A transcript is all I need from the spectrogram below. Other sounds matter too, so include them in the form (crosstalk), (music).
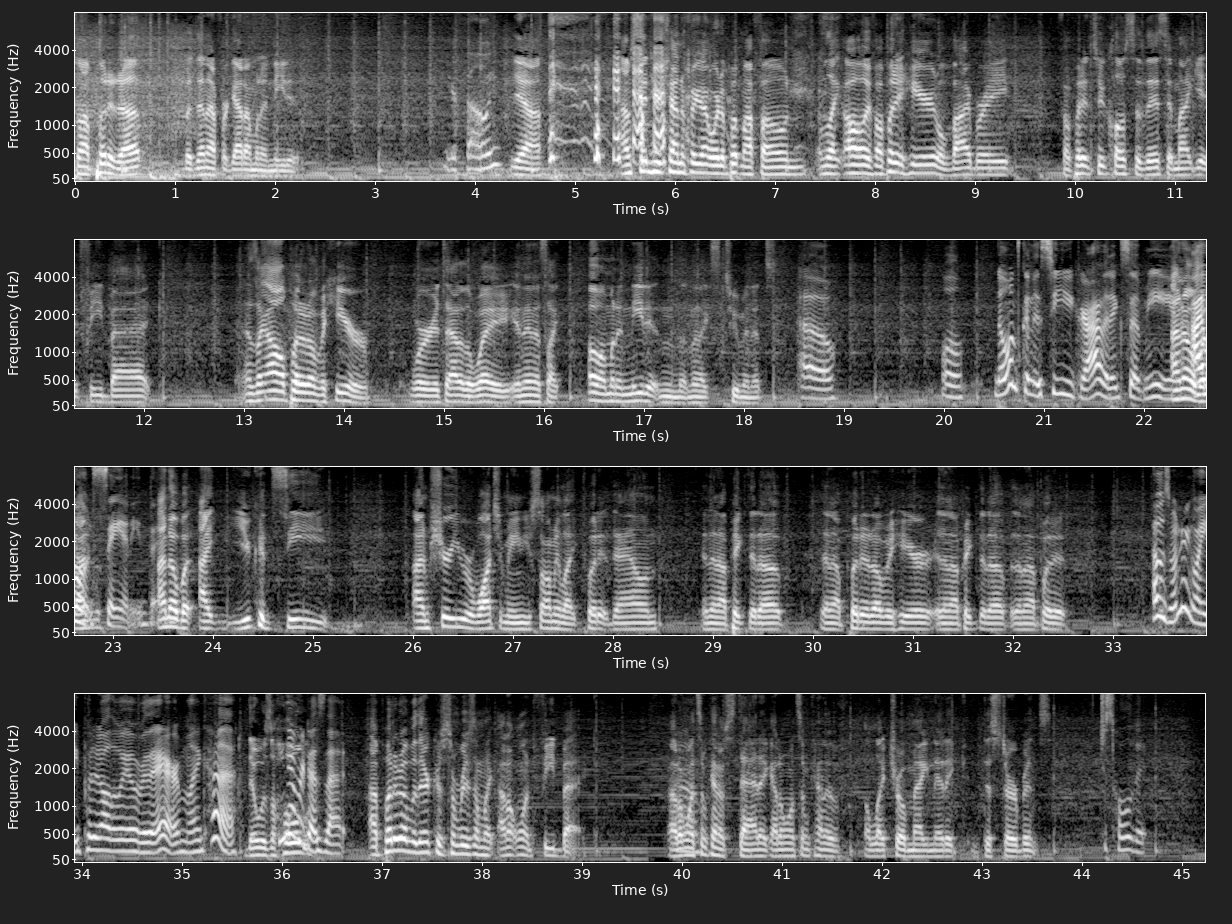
So I put it up, but then I forgot I'm gonna need it. Your phone? Yeah. (laughs) I'm sitting here trying to figure out where to put my phone. I'm like, oh, if I put it here, it'll vibrate. If I put it too close to this, it might get feedback. I was like, oh, I'll put it over here where it's out of the way. And then it's like, oh, I'm going to need it in the next two minutes. Oh. Well, no one's gonna see you grab it except me. I know, I won't I'm- say anything. I know, but I you could see. I'm sure you were watching me and you saw me like put it down, and then I picked it up. Then I put it over here, and then I picked it up, and then I put it. I was wondering why you put it all the way over there. I'm like, huh. There was a he whole. never does that. I put it over there because some reason I'm like I don't want feedback. I don't Oh. want some kind of static. I don't want some kind of electromagnetic disturbance. Just hold it.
